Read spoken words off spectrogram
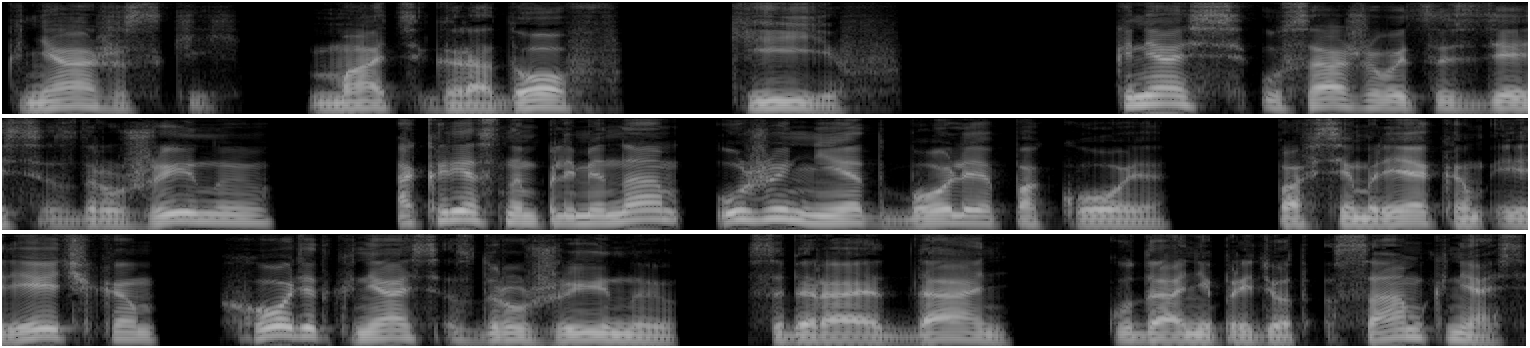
княжеский, мать городов, Киев. Князь усаживается здесь с дружиною, окрестным племенам уже нет более покоя. По всем рекам и речкам ходит князь с дружиною, собирает дань. Куда не придет сам князь,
